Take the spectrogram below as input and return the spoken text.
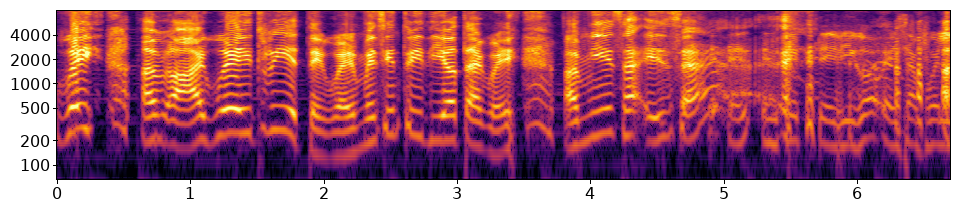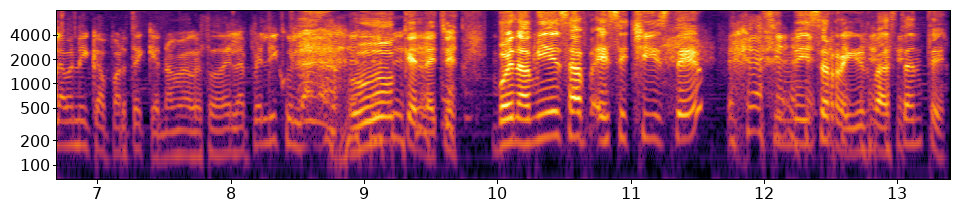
Güey, ay, güey, ríete, güey, me siento idiota, güey. A mí esa, esa, Es, es que te digo, esa fue la única parte que no me gustó de la película. Uh, que leche. Bueno, a mí esa, ese chiste sí me hizo reír bastante.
